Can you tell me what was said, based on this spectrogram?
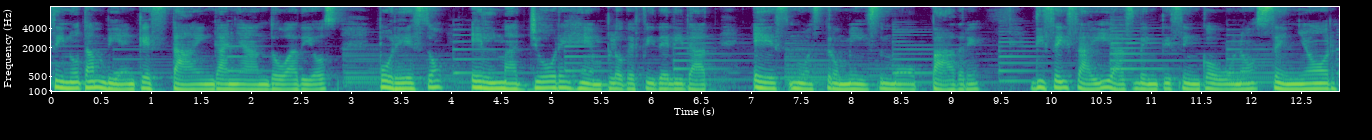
sino también que está engañando a Dios. Por eso el mayor ejemplo de fidelidad es nuestro mismo Padre. Dice Isaías 25.1, Señor,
